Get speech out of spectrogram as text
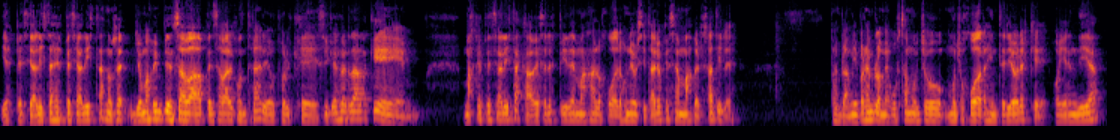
Y especialistas, especialistas, no sé, yo más bien pensaba, pensaba al contrario, porque sí que es verdad que más que especialistas cada vez se les pide más a los jugadores universitarios que sean más versátiles. Por ejemplo, a mí, por ejemplo, me gustan mucho, muchos jugadores interiores que hoy en día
